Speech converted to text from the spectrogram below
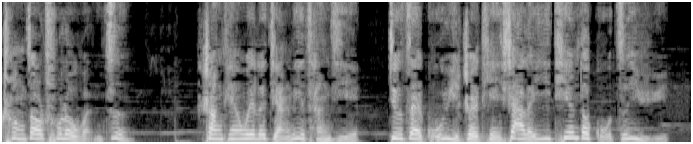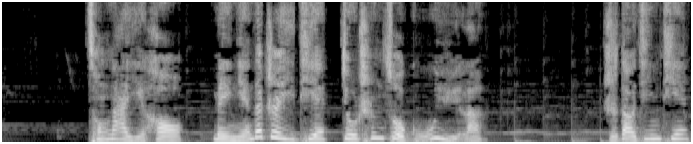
创造出了文字。上天为了奖励仓颉，就在谷雨这天下了一天的谷子雨。从那以后，每年的这一天就称作谷雨了。直到今天，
